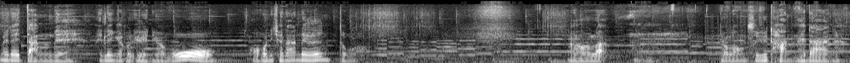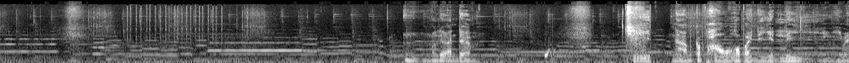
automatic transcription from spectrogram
ไม่ได้ตังค์เลยไปเล่นกับคนอื่นดีกว่าโอ้พอคนที่ชนะหนึ่งตัวเอาละจะลองซื้อถังให้ได้นะ เลือกอันเดิมฉีดน้ำกะเพราเข้าไปในเยลลี่อย่างนี้ไหม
